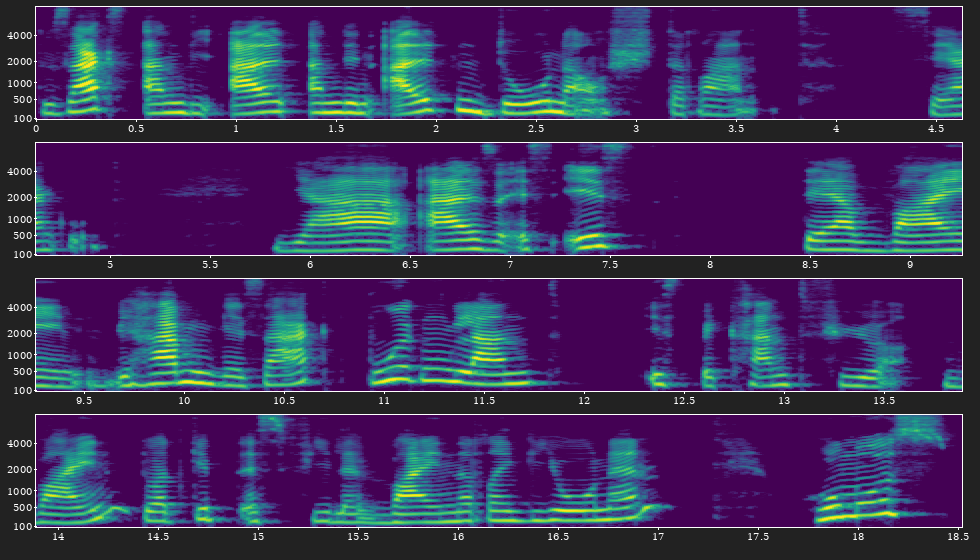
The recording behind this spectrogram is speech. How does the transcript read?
Du sagst an die al an den alten Donaustrand. Sehr gut. Ja, also es ist der Wein. Wir haben gesagt, Burgenland ist bekannt für Wein. Dort gibt es viele Weinregionen. Hummus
